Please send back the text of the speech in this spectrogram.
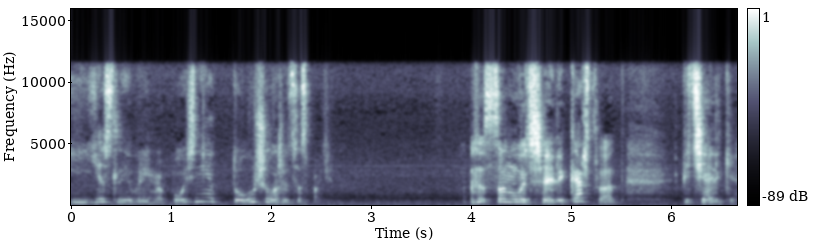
и если время позднее, то лучше ложиться спать. Сон лучшее лекарство от печальки.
